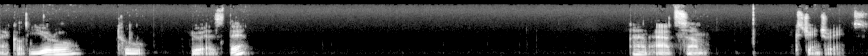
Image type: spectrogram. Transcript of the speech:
I call euro to USD. And add some exchange rates.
